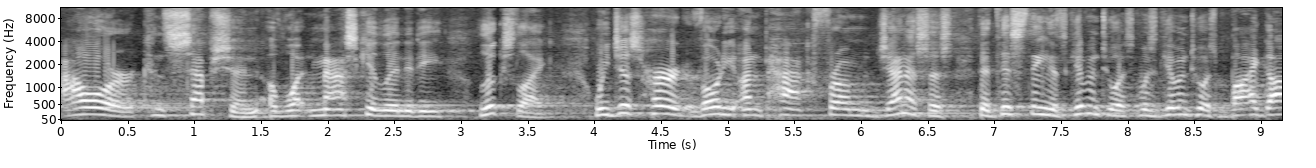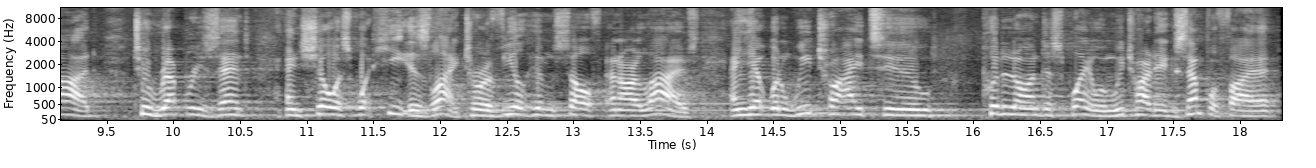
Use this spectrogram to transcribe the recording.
our conception of what masculinity looks like? We just heard Voddie unpack from Genesis that this thing that's given to us was given to us by God to represent and show us what He is like, to reveal Himself in our lives. And yet, when we try to put it on display, when we try to exemplify it,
